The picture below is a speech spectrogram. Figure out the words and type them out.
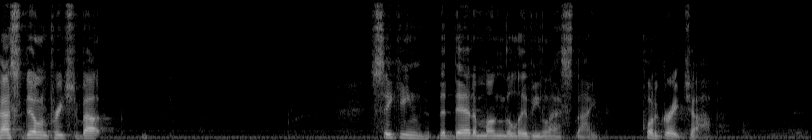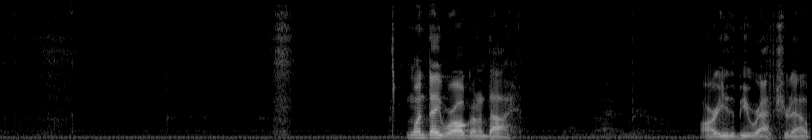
Pastor Dylan preached about seeking the dead among the living last night. What a great job. One day we're all going to die or either be raptured out.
